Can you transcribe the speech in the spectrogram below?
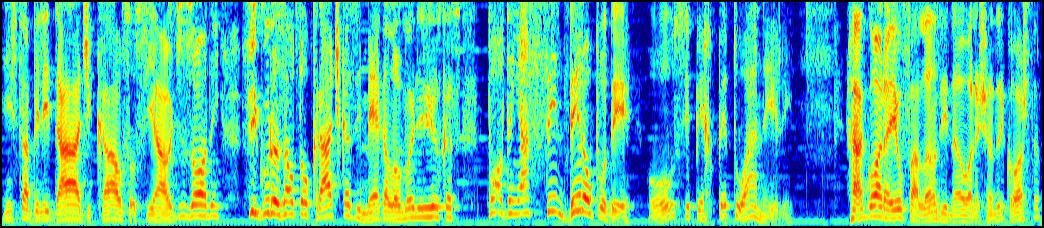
instabilidade, caos social e desordem, figuras autocráticas e megalomaníacas podem ascender ao poder ou se perpetuar nele. Agora eu falando e não Alexandre Costa,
